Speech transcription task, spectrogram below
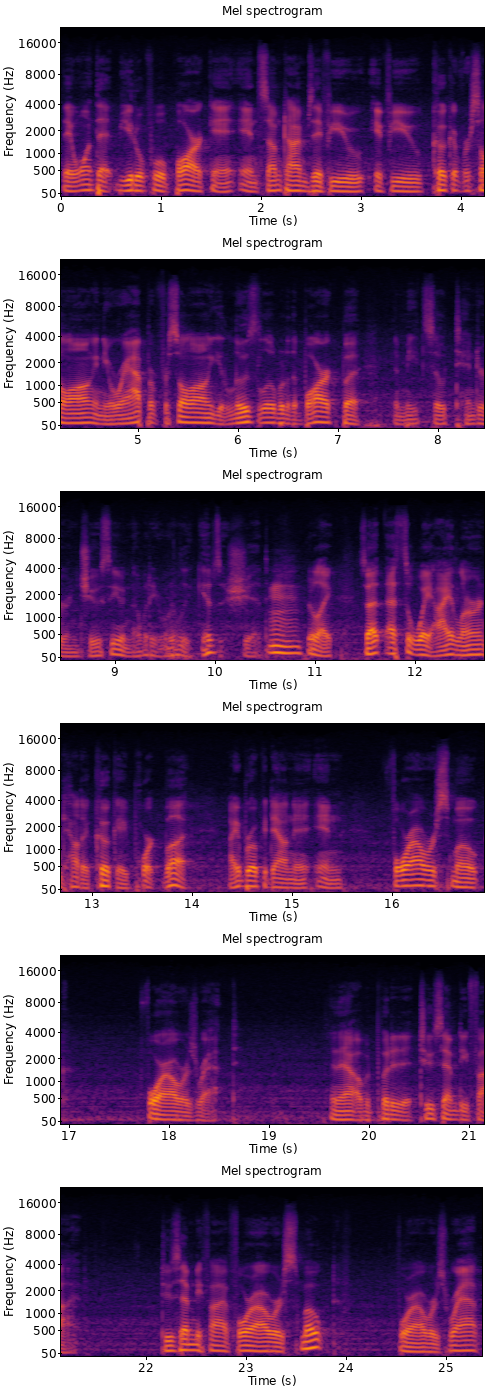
They want that beautiful bark, and, and sometimes if you if you cook it for so long and you wrap it for so long, you lose a little bit of the bark, but the meat's so tender and juicy, and nobody mm-hmm. really gives a shit. Mm-hmm. They're like, so that, that's the way I learned how to cook a pork butt. I broke it down in, in four hours smoke, four hours wrapped, and then I would put it at 275. 275, four hours smoked, four hours wrapped.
